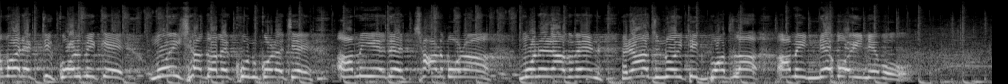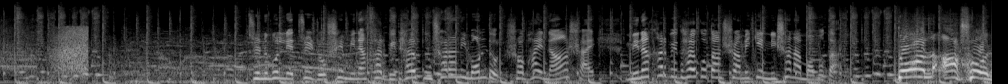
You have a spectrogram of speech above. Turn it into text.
আমার একটি কর্মীকে মহিষা দলে খুন করেছে। আমি এদের ছাড়বো না। মনে রাখবেন রাজনৈতিক বদলা আমি নেবই নেব। তৃণমূল নেত্রী রোষে মিনাখার বিধায়ক উষারানী মণ্ডল সভায় না আসায় মিনাখার বিধায়ক ও তার স্বামীকে নিশানা মমতা। দল আসল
